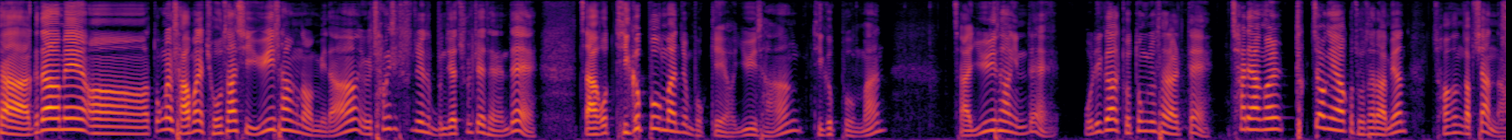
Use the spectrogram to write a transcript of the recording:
자, 그 다음에 어, 동그라미 4번에 조사시 유의사항 나옵니다. 여기 상식 수준에서 문제가 출제되는데 자, 그 디귿 부분만 좀 볼게요. 유의사항, 디귿 부분만. 자, 유의사항인데 우리가 교통조사를 할 때 차량을 특정해갖고 조사를 하면 정확한 값이 안 나와.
